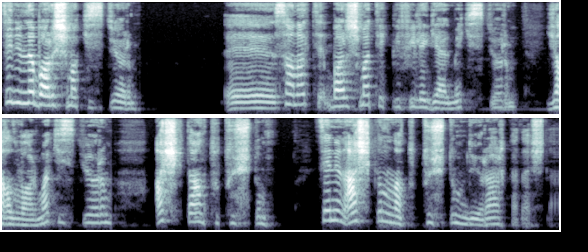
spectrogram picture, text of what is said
Seninle barışmak istiyorum. Ee, sana te- barışma teklifiyle gelmek istiyorum. Yalvarmak istiyorum. Aşktan tutuştum. Senin aşkınla tutuştum diyor arkadaşlar.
